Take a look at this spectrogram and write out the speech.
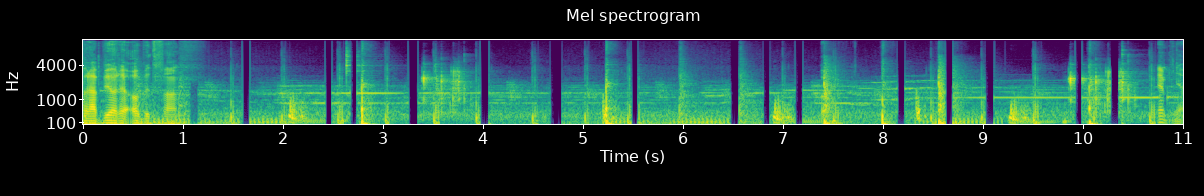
Dobra, biorę obydwa. Nie, nie.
